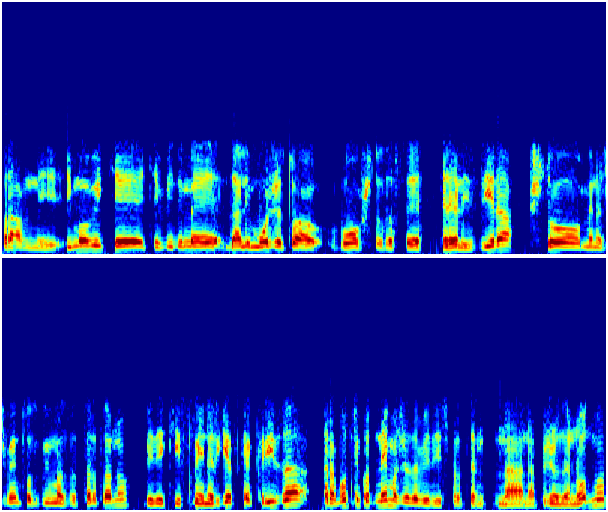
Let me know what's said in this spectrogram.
правни имови, ќе ќе видиме дали може тоа воопшто да се реализира што менеджментот го има зацртано, бидејќи сме енергетска криза, работ работникот не може да биде испратен на на принуден одмор.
